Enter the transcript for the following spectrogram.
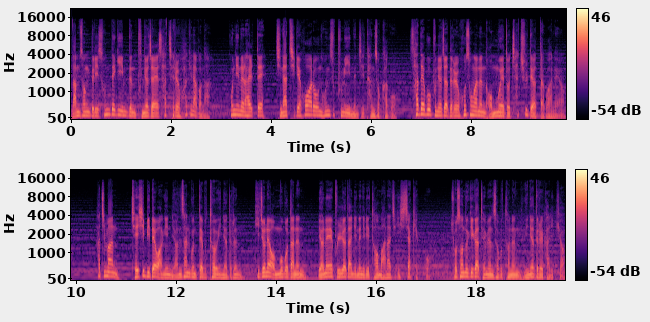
남성들이 손대기 힘든 부녀자의 사체를 확인하거나 혼인을 할 때 지나치게 호화로운 혼수품이 있는지 단속하고 사대부 부녀자들을 호송하는 업무에도 차출되었다고 하네요. 하지만 제12대 왕인 연산군 때부터 의녀들은 기존의 업무보다는 연애에 불려다니는 일이 더 많아지기 시작했고 조선 후기가 되면서부터는 의녀들을 가리켜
